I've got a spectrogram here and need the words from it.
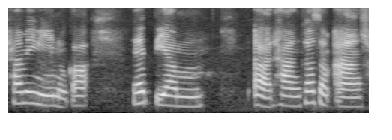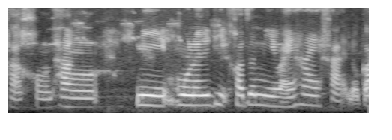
ถ้าไม่มีหนูก็ได้เตรียมอ่าทางเครื่องสำอางค่ะของทางมีมูลนิธิเขาจะมีไว้ให้ค่ะหนูก็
